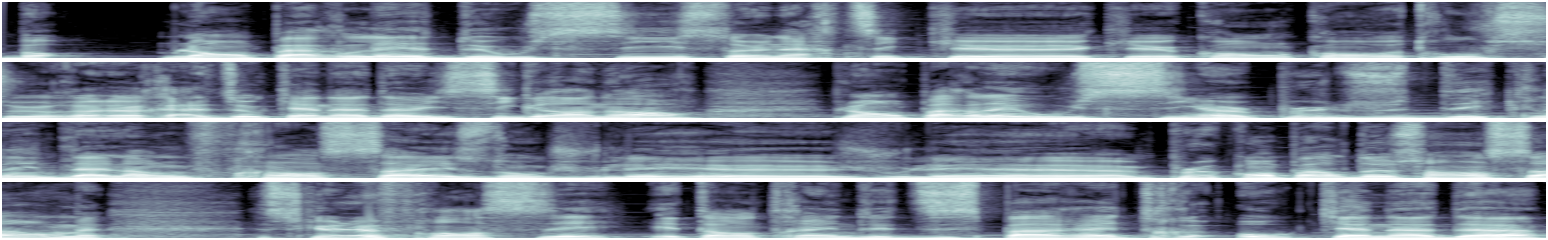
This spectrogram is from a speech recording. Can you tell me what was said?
Bon, là, on parlait de aussi, c'est un article qu'on retrouve sur euh, Radio-Canada, ici, Grand Nord. Là, on parlait aussi un peu du déclin de la langue française. Donc, je voulais, euh, je voulais euh, un peu qu'on parle de ça ensemble. Est-ce que le français est en train de disparaître au Canada?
